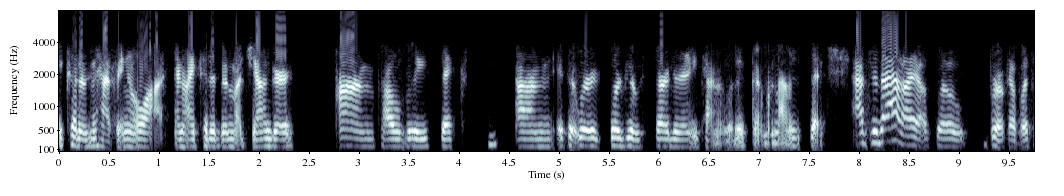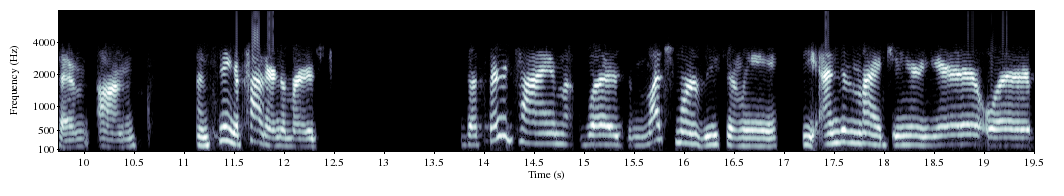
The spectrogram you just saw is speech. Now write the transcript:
it could have been happening a lot, and I could have been much younger, um, probably six, Um, if it were were to have started any time, it would have been when I was six. After that, I also broke up with him. Um, and seeing a pattern emerge. The third time was much more recently, the end of my junior year or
